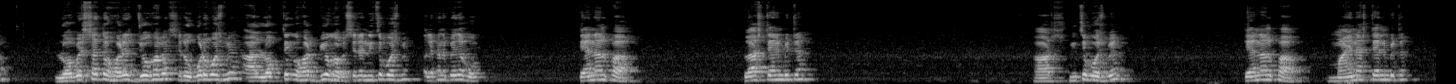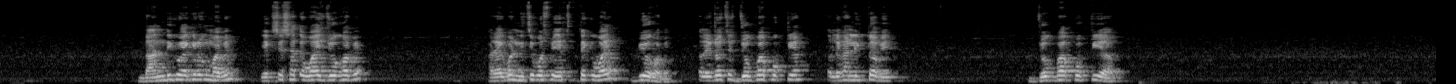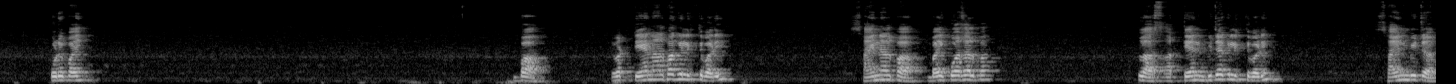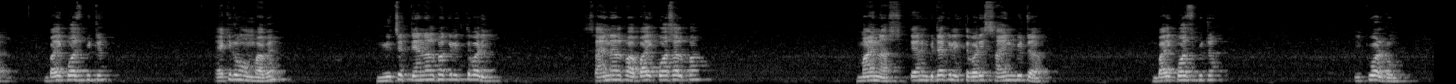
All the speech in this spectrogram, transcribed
লবের সাথে হরের যোগ হবে, সেটা উপরে বসবে, আর লব থেকে হর বিয়োগ হবে, সেটা নিচে বসবে, তাহলে এখানে পেয়ে যাব tan alpha plus tan beta আর নিচে বসবে tan alpha minus tan beta ডান দিকেও একই রকমভাবে এক্সের সাথে ওয়াই যোগ হবে, আর একবার নিচে বসবে এক্স থেকে ওয়াই বিয়োগ হবে। তাহলে এটা হচ্ছে যোগভাগ প্রক্রিয়া। তাহলে এখানে লিখতে হবে, যোগভাগ প্রক্রিয়া করে পাই বা এবার টেন আলফাকে লিখতে পারি sine alpha by cos alpha plus R tan বিটাকে লিখতে পারি। Sine beta by cos beta, একই রকমভাবে নিচে টেন আলফাকে লিখতে পারি sine alpha by cos alpha minus tan বিটাকে লিখতে পারি sine beta by cos beta equal to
